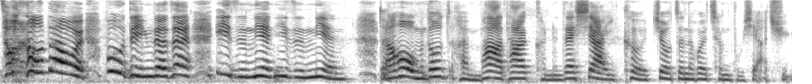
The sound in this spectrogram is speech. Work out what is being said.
从头到尾不停的在一直念，一直念。然后我们都很怕他可能在下一刻就真的会撑不下去。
